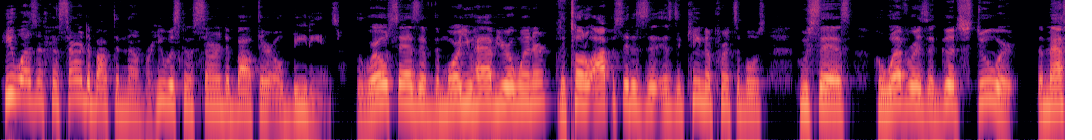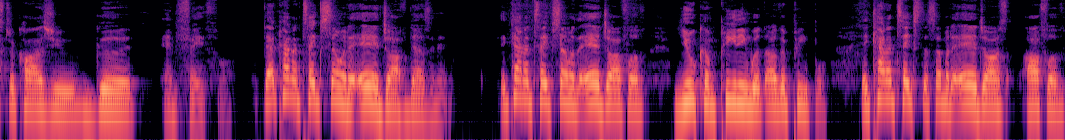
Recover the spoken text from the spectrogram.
He wasn't concerned about the number. He was concerned about their obedience. The world says if the more you have, you're a winner. The total opposite is, is the kingdom principles who says whoever is a good steward, the master calls you good and faithful. That kind of takes some of the edge off, doesn't it? It kind of takes some of the edge off of you competing with other people it kind of takes the, some of the edge off, off of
